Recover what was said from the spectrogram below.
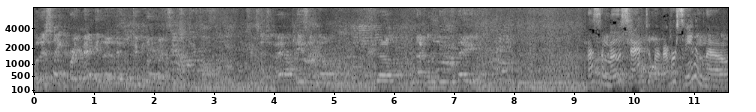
Well, this thing's pretty big in the, in the tubular, like six inches tall. Six inches out. He said, no, no, I'm not going to do it today. Most active I've ever seen him, though.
